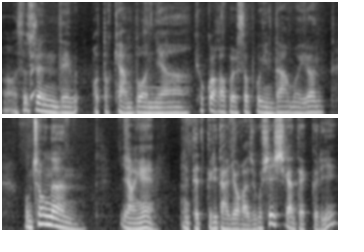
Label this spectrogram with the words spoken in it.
어, 수술했는데 어떻게 안 부었냐, 효과가 벌써 보인다, 뭐 이런 엄청난 양의 댓글이 달려가지고 실시간 댓글이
